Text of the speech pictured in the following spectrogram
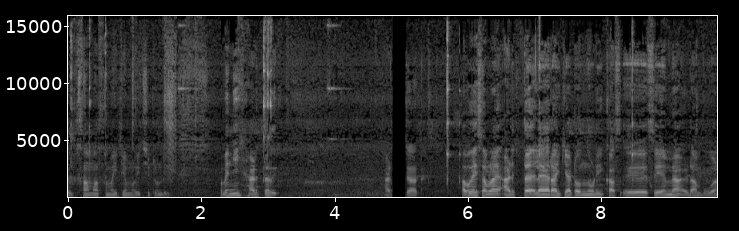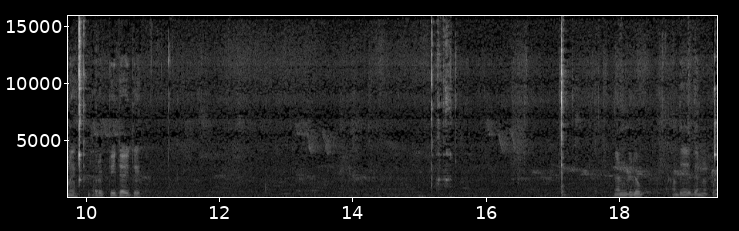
രണ്ടും സമാസമായിട്ട് നമ്മൾ വെച്ചിട്ടുണ്ട്. അപ്പം ഇനി അടുത്തത്. അടുത്ത അപ്പോൾ കഴിച്ച് നമ്മളെ അടുത്ത ലെയർ ആക്കിയിട്ട് ഒന്നുകൂടി കസ് സേമ്യ ഇടാൻ പോവാണ്. റിപ്പീറ്റ് ആയിട്ട്. രണ്ടിലും അതേ തന്നെ കേട്ടോ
